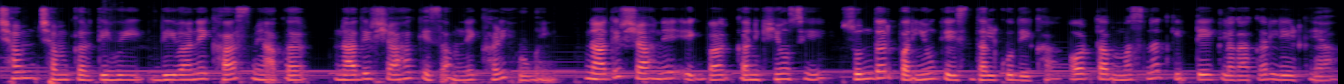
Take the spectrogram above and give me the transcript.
छम छम करती हुई दीवाने खास में आकर नादिर शाह के सामने खड़ी हो गईं। नादिर शाह ने एक बार कनखियों से सुंदर परियों के इस दल को देखा और तब मसनत की टेक लगाकर लेट गया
